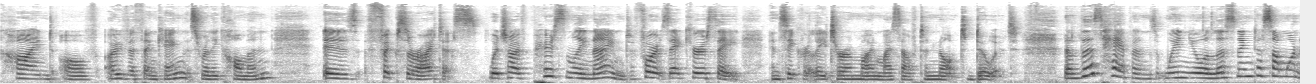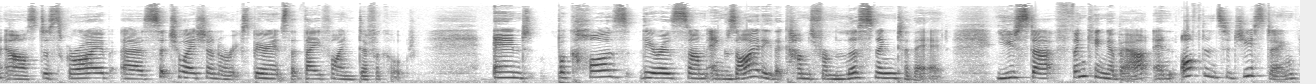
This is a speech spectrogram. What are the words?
kind of overthinking that's really common is fixeritis, which I've personally named for its accuracy and secretly to remind myself to not do it. Now, this happens when you're listening to someone else describe a situation or experience that they find difficult. And because there is some anxiety that comes from listening to that, you start thinking about and often suggesting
